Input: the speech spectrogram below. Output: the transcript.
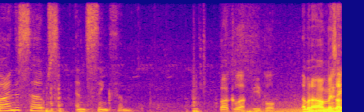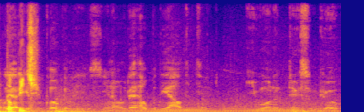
Has a flotilla of submarines they're using to smuggle coke into Florida. Find the subs and sink them. Buckle up, people. Dobra, mamy I think we gotta get zatopić. some coca leaves, you know, to help with the altitude. You wanna do some coke?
